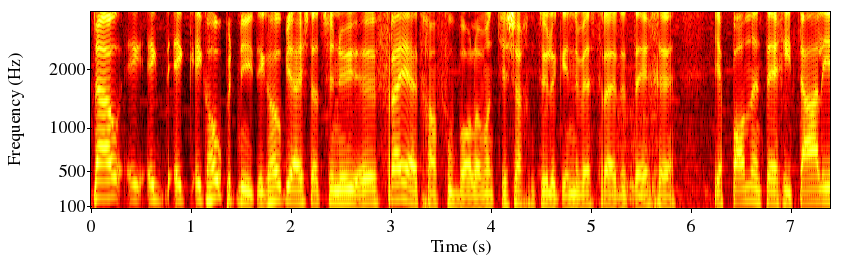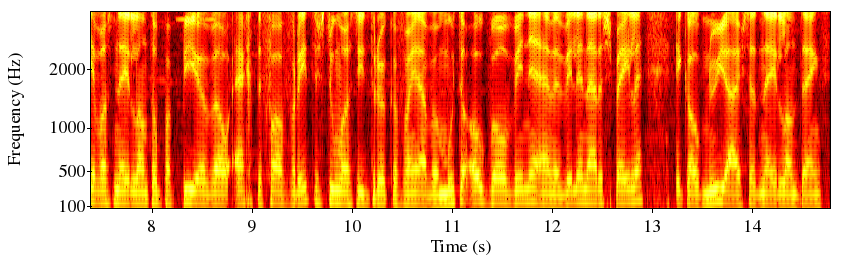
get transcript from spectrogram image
nou, ik, ik, ik, hoop het niet. Ik hoop juist dat ze nu uh, vrijheid gaan voetballen. Want je zag natuurlijk in de wedstrijden tegen Japan en tegen Italië was Nederland op papier wel echt de favoriet. Dus toen was die drukker van ja, we moeten ook wel winnen en we willen naar de Spelen. Ik hoop nu juist dat Nederland denkt,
